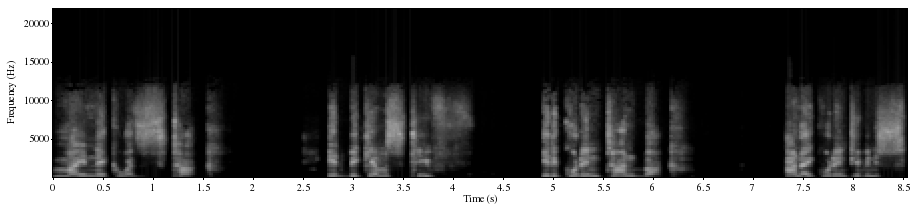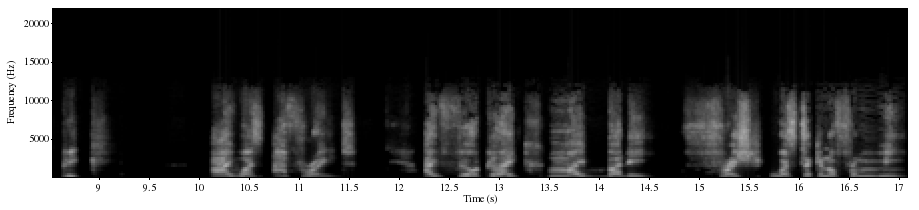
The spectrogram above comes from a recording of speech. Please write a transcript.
my neck was stuck. It became stiff. It couldn't turn back. And I couldn't even speak. I was afraid. I felt like my body fresh was taken off from me.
